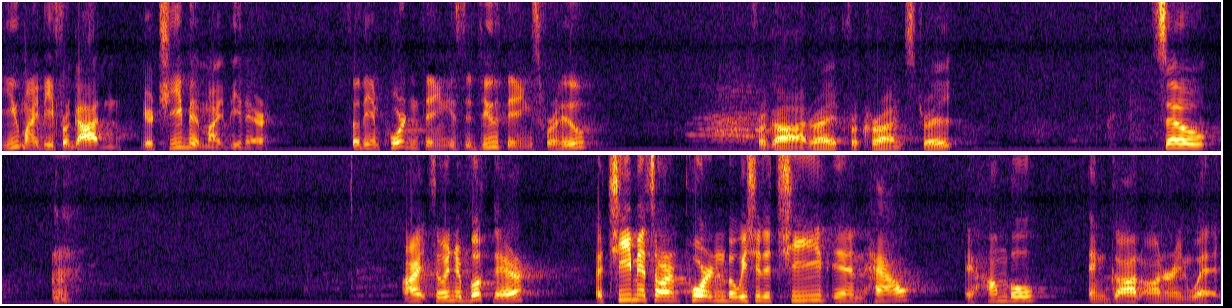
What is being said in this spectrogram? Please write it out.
you might be forgotten, your achievement might be there. So the important thing is to do things for who? For God, right? For Christ, right? So, all right, so in your book there, achievements are important, but we should achieve in how? A humble and God honoring way.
